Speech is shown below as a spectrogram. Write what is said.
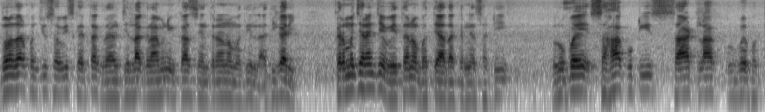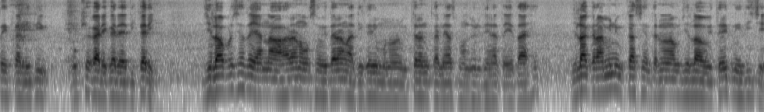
दोन हजार पंचवीस सव्वीसकरिता ग्रा जिल्हा ग्रामीण विकास यंत्रणामधील अधिकारी कर्मचाऱ्यांचे वेतन व भत्ते अदा करण्यासाठी रुपये सहा कोटी साठ लाख रुपये फक्त इतका निधी मुख्य कार्यकारी अधिकारी जिल्हा परिषद यांना आहारण व संवितरण अधिकारी म्हणून वितरण करण्यास मंजुरी देण्यात येत आहे. जिल्हा ग्रामीण विकास यंत्रणा व जिल्हा वितरित निधीचे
